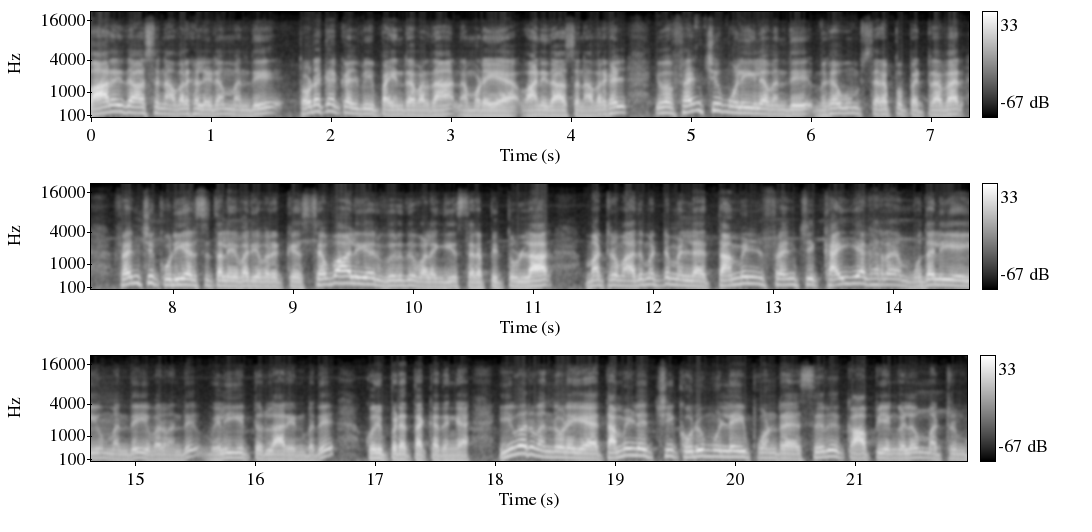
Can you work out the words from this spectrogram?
பாரதிதாசன் அவர்களிடம் வந்து தொடக்க கல்வி பயின்றவர் தான் நம்முடைய வாணிதாசன் அவர்கள். இவர் பிரெஞ்சு மொழியில் வந்து மிகவும் சிறப்பு பெற்றவர். பிரெஞ்சு குடியரசுத் தலைவர் இவருக்கு செவ்வாலியர் விருது வழங்கி சிறப்பித்துள்ளார். மற்றும் அது மட்டுமல்ல தமிழ் பிரெஞ்சு கையகர முதலியையும் வந்து இவர் வந்து வெளியிட்டுள்ளார் என்பது குறிப்பிடத்தக்கதுங்க. இவர் வந்துடைய தமிழச்சி கொடுமுல்லை போன்ற சிறு காப்பியங்களும் மற்றும்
